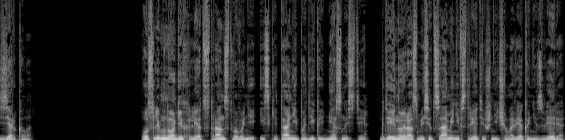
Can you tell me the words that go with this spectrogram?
Зеркало После многих лет странствований и скитаний по дикой местности, где иной раз месяцами не встретишь ни человека, ни зверя,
